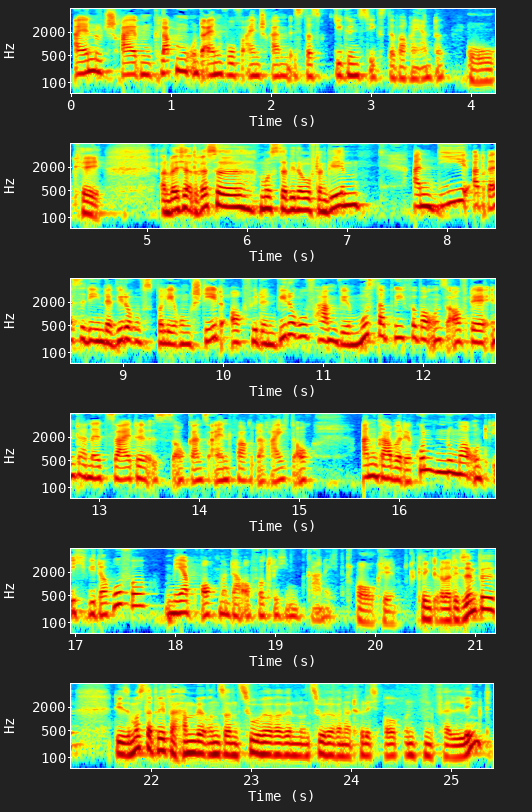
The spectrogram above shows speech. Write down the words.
Einschreiben, Klappen und Einwurf einschreiben ist das die günstigste Variante. Okay. An welche Adresse muss der Widerruf dann gehen? An die Adresse, die in der Widerrufsbelehrung steht. Auch für den Widerruf haben wir Musterbriefe bei uns auf der Internetseite. Es ist auch ganz einfach. Da reicht auch Angabe der Kundennummer und ich widerrufe. Mehr braucht man da auch wirklich gar nicht. Okay, klingt relativ simpel. Diese Musterbriefe haben wir unseren Zuhörerinnen und Zuhörern natürlich auch unten verlinkt.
